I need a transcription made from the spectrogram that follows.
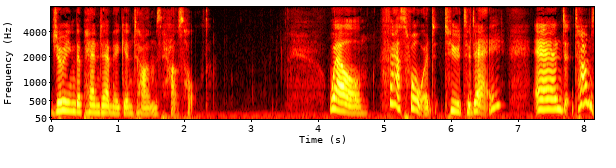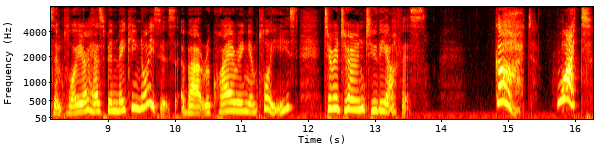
during the pandemic in Tom's household. Well, fast forward to today, and Tom's employer has been making noises about requiring employees to return to the office. God, what?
